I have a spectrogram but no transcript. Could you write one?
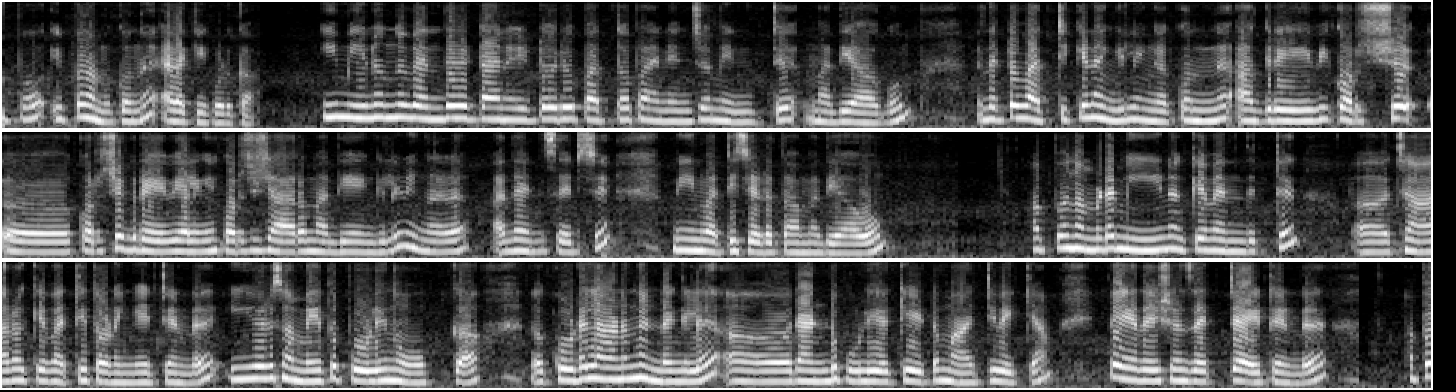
അപ്പോൾ ഇപ്പോൾ നമുക്കൊന്ന് ഇളക്കി കൊടുക്കാം. ഈ മീനൊന്ന് വെന്ത് കിട്ടാനായിട്ട് ഒരു പത്തോ പതിനഞ്ചോ മിനിറ്റ് മതിയാകും. എന്നിട്ട് വറ്റിക്കണമെങ്കിൽ നിങ്ങൾക്കൊന്ന് ആ ഗ്രേവി കുറച്ച് കുറച്ച് ഗ്രേവി അല്ലെങ്കിൽ കുറച്ച് ചാറ് മതിയെങ്കിൽ നിങ്ങൾ അതനുസരിച്ച് മീൻ വറ്റിച്ചെടുത്താൽ മതിയാവും. അപ്പോൾ നമ്മുടെ മീനൊക്കെ വെന്തിട്ട് ചാറൊക്കെ വറ്റി തുടങ്ങിയിട്ടുണ്ട്. ഈ ഒരു സമയത്ത് പുളി നോക്കുക. കൂടുതലാണെന്നുണ്ടെങ്കിൽ രണ്ട് പുളിയൊക്കെ ഇട്ട് മാറ്റി വയ്ക്കാം ഇപ്പോൾ ഏകദേശം സെറ്റ് ആയിട്ടുണ്ട് അപ്പോൾ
